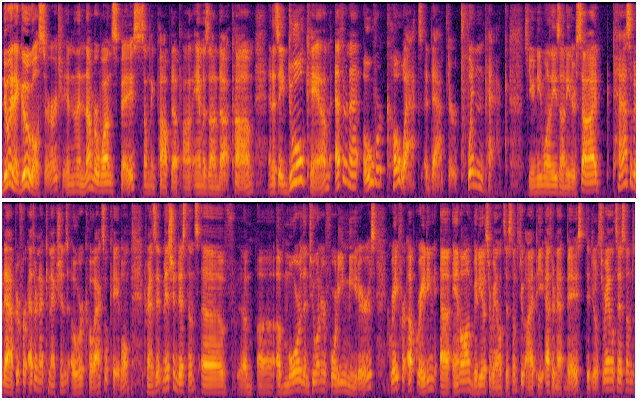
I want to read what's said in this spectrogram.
Doing a Google search, in the number one space, something popped up on Amazon.com, and it's a Dualcomm Ethernet over coax adapter, twin pack. So you need one of these on either side, passive adapter for Ethernet connections over coaxial cable, transmission distance of, um, uh, of more than 240 meters, great for upgrading uh, analog video surveillance systems to IP Ethernet-based digital surveillance systems,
